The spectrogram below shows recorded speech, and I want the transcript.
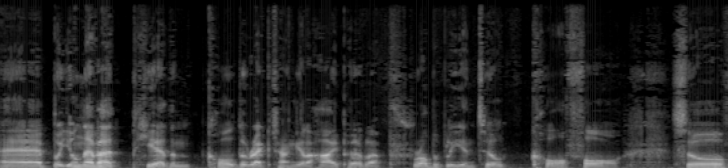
uh, but you'll never hear them called the rectangular hyperbola probably until core 4. So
